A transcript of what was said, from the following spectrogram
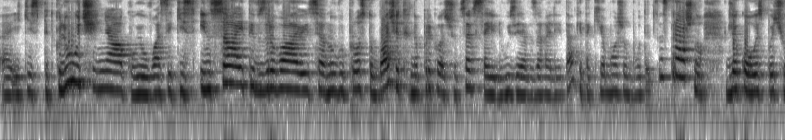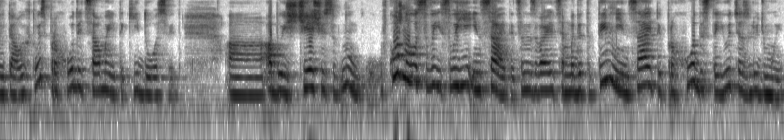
Е, Якісь підключення, коли у вас якісь інсайти взриваються. Ну, ви просто бачите, наприклад, що це все ілюзія взагалі. Так? І таке може бути. Це страшно для когось почути, але хтось проходить саме і такий досвід. Або ще щось. Ну, в кожного свої, свої інсайти. Це називається медитативні інсайти, проходи стаються з людьми.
